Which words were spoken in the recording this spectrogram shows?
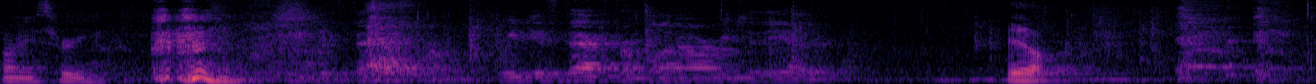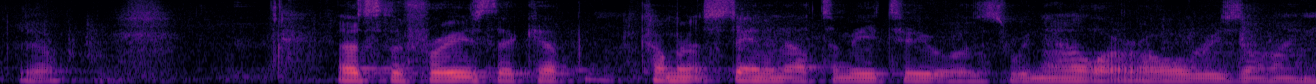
523. Defect from, we defect from one army to the other. Yep. Yep. That's the phrase that kept coming, standing out to me too, was we now are all resigned.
